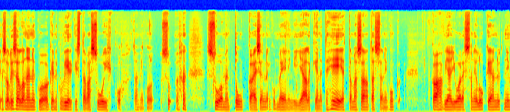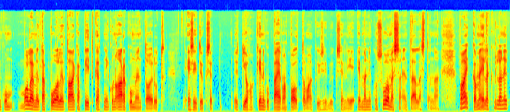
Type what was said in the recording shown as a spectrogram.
Ja se oli sellainen niin kuin, oikein niin kuin virkistävä suihku tai niin kuin su, Suomen tunkkaisen niin kuin meiningin jälkeen, että hei, että mä saan tässä niin kuin kahvia juodessani lukea nyt niin kuin molemmilta puolilta aika pitkät niin kuin argumentoidut esitykset nyt johonkin niin kuin päivän polttavaan kysymykseen, niin en mä niin kuin Suomessa en tällaista näe. Vaikka meillä kyllä nyt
